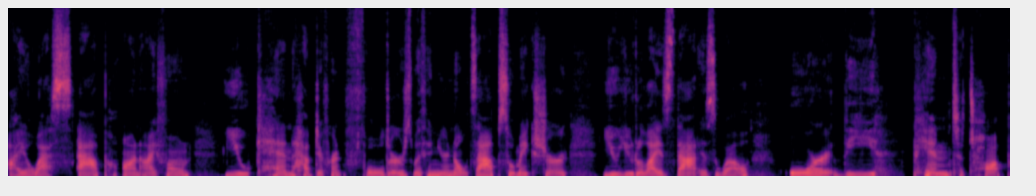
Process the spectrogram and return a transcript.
iOS app on iPhone, you can have different folders within your Notes app. So make sure you utilize that as well. Or the pin to top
